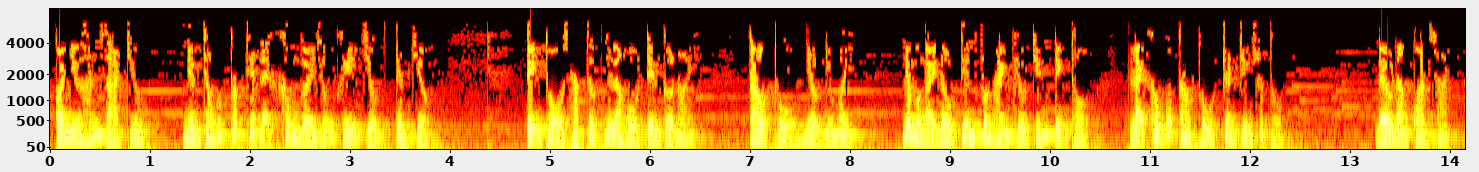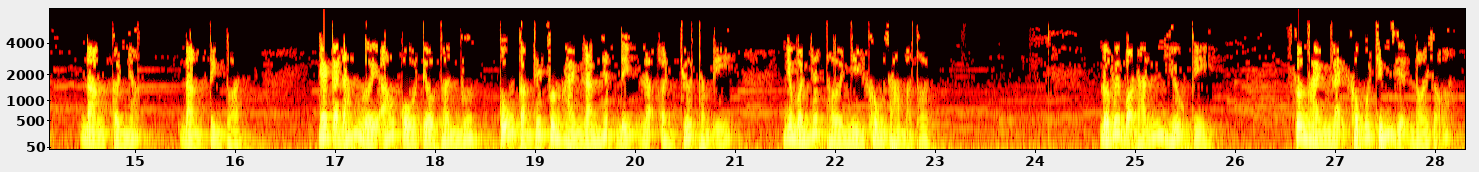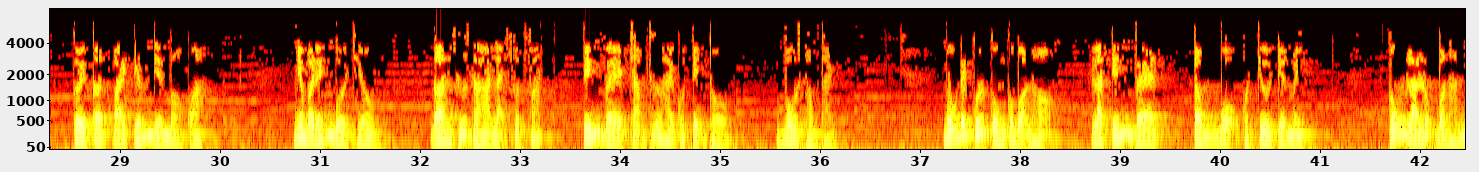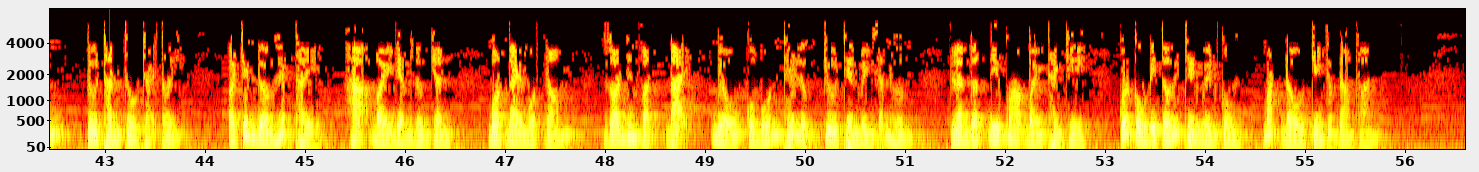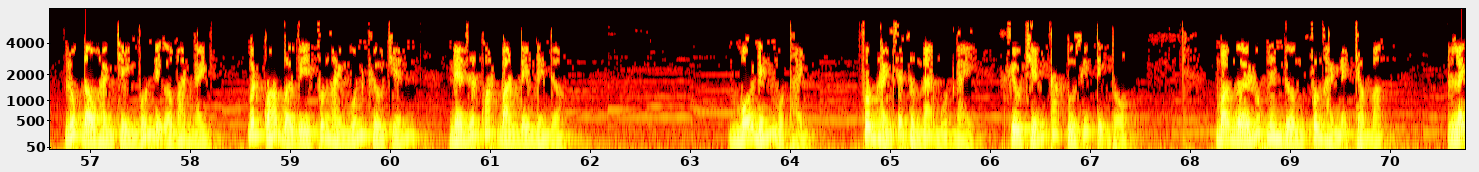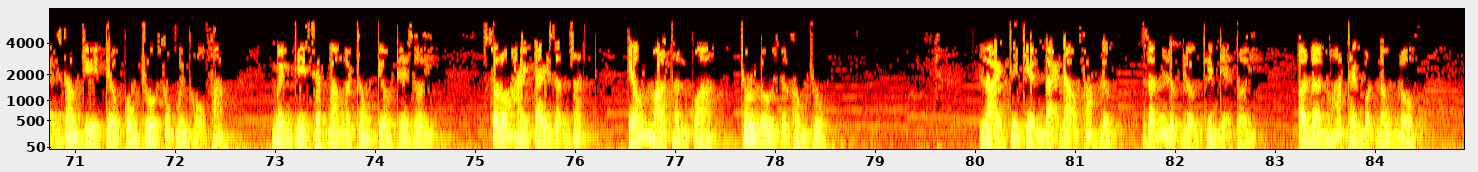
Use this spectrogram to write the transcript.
Coi như hắn ra chiêu, Nhưng trong lúc cấp thiết lại không người dũng khí chiêu tiếp chiêu. Tịnh thổ xác thực như là Hồ Tiên Cơ nói, Cao thủ nhiều như mây. Nhưng mà ngày đầu tiên phương hành khiêu chiến tịnh thổ, Lại không có cao thủ chân chính xuất thủ. Đều đang quan sát, Đang cân nhắc, Đang tính toán ngay cả đám người áo cổ tiểu thần vương Cũng cảm thấy Phương Hành làm nhất định là ẩn chứa thầm ý, Nhưng mà nhất thời nhìn không ra mà thôi. Đối với bọn hắn hiếu kỳ, Phương Hành lại không có chính diện nói rõ, Cười cợt vài tiếng liền bỏ qua. Nhưng mà đến buổi chiều, Đoàn sứ giả lại xuất phát, Tiến về trạm thứ hai của tịnh thổ, Vô song thành. Mục đích cuối cùng của bọn họ Là tiến về tổng bộ của chư tiền mình Cũng là lúc bọn hắn từ thần châu chạy tới, Ở trên đường hết thầy Hạ bảy điểm dừng chân một ngày một nhóm, Do nhân vật đại biểu của bốn thế lực chư thiên minh dẫn hướng, Lần lượt đi qua bảy thành trì, Cuối cùng đi tới thiên nguyên cung, Bắt đầu chính thức đàm phán. Lúc đầu hành trình vốn định ở ban ngày, Bất quá bởi vì phương hành muốn khiêu chiến, Nên dứt khoát ban đêm lên đường. Mỗi đến một thành, Phương hành sẽ dừng lại một ngày, Khiêu chiến các tu sĩ tịnh thổ. Mọi người lúc lên đường, Phương hành lại trầm mặc, Lệnh giao trì tiểu công chúa giúp mình hộ pháp, Mình thì xếp bằng ở trong tiểu thế giới, Sau đó hai tay dẫn dắt kéo ma thần qua trôi nổi giữa không trung. Lại thi triển đại đạo pháp lực dẫn lực lượng thiên địa tới, ẩn ẩn hóa thành một đồng lô,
